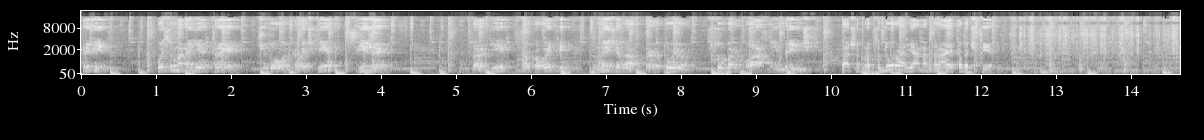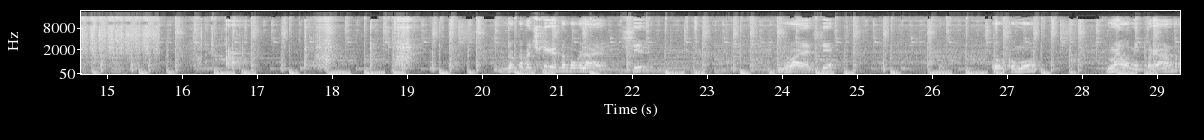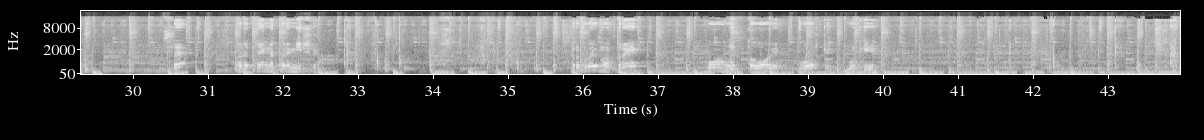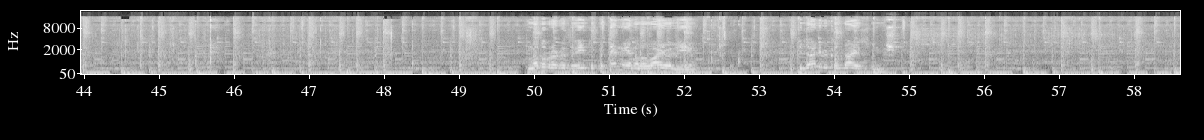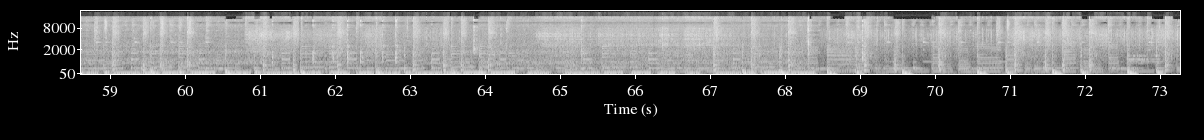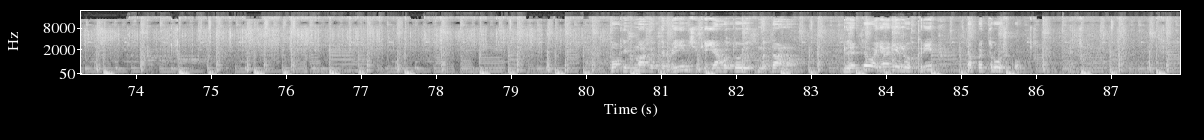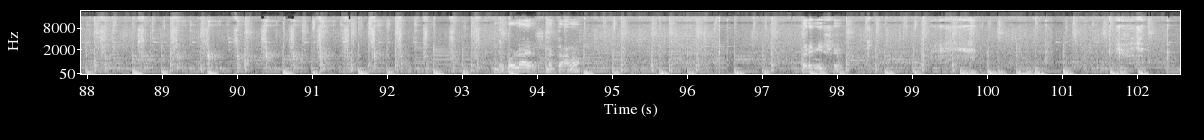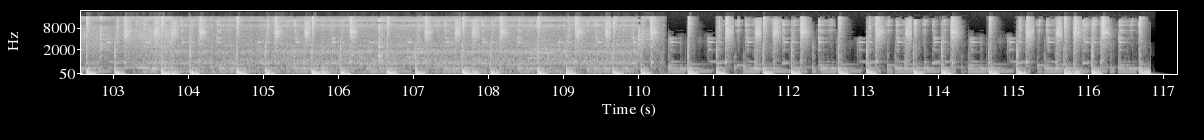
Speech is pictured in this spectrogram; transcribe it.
Привіт! Ось у мене є три чудові кабачки, свіжі, тверді, соковиті. З них я зараз приготую супер класні блінчики. Перша процедура, я натираю кабачки. До кабачків я додаю сіль, два яйці, куркуму, мелений коріандр. Все ретельно перемішую. Приблизно 3 повні столові ложки муки. На добре розігріту петельню я наливаю олію. І далі викладаю суміш. Поки смажаться блінчики, я готую сметану. Для цього я ріжу кріп та петрушку. Добавляю сметану. Перемішую.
